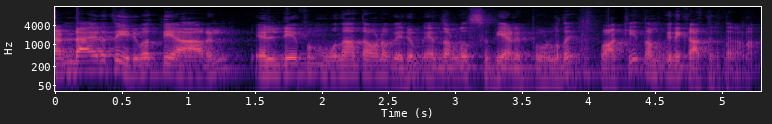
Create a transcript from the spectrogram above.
രണ്ടായിരത്തി ഇരുപത്തി ആറിൽ എൽ ഡി എഫ് മൂന്നാം തവണ വരും എന്നുള്ള സ്ഥിതിയാണ് ഇപ്പോൾ ഉള്ളത്. ബാക്കി നമുക്കിനി കാത്തിരുന്ന് കാണാം.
